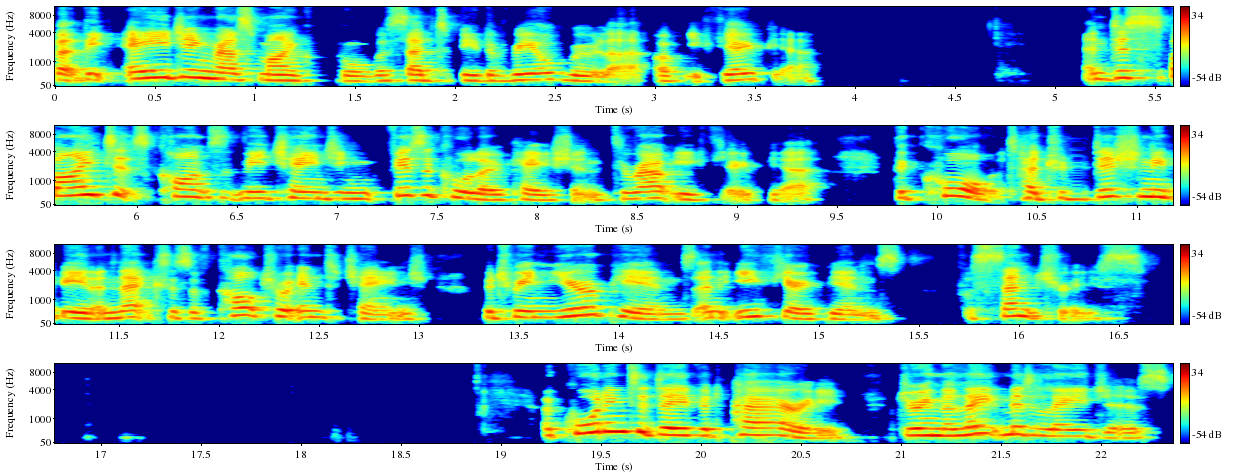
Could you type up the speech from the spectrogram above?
but the aging Ras Michael was said to be the real ruler of Ethiopia. And despite its constantly changing physical location throughout Ethiopia, the court had traditionally been a nexus of cultural interchange between Europeans and Ethiopians for centuries. According to David Perry, during the late Middle Ages,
